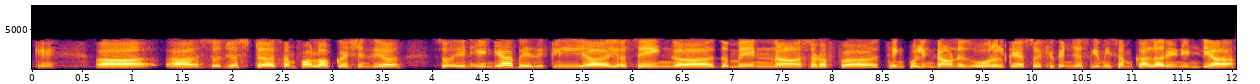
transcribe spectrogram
Okay. Uh, uh, so just uh, some follow-up questions here. So in India, basically, uh, you're saying uh, the main uh, sort of uh, thing pulling down is oral care. So if you can just give me some color in India,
